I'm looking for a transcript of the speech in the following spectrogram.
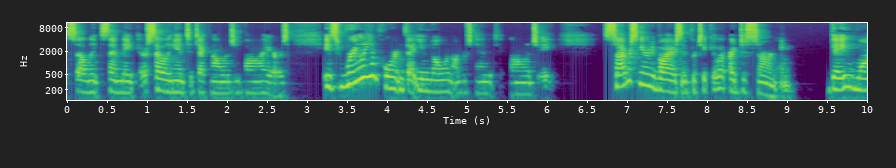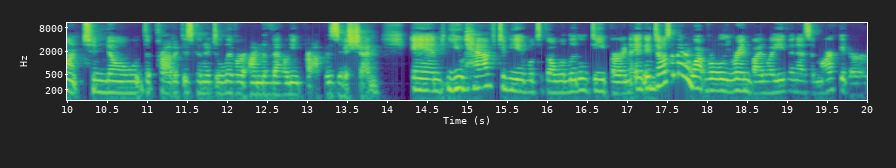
selling sending or selling into technology buyers it's really important that you know and understand the technology. Cybersecurity buyers in particular are discerning they want to know the product is going to deliver on the value proposition. And you have to be able to go a little deeper. And, and, it doesn't matter what role you're in, by the way, even as a marketer,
